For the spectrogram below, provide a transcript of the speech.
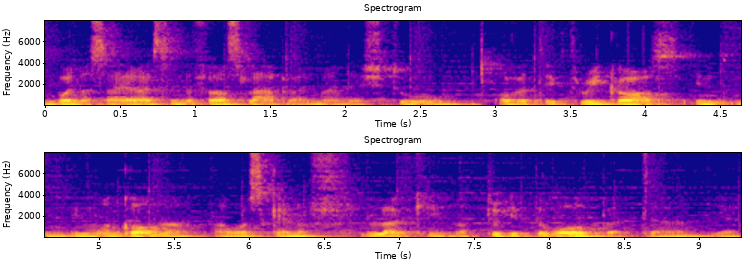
In Buenos Aires in the first lap, I managed to overtake three cars in, in one corner. I was kind of lucky not to hit the wall, but uh, yeah,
